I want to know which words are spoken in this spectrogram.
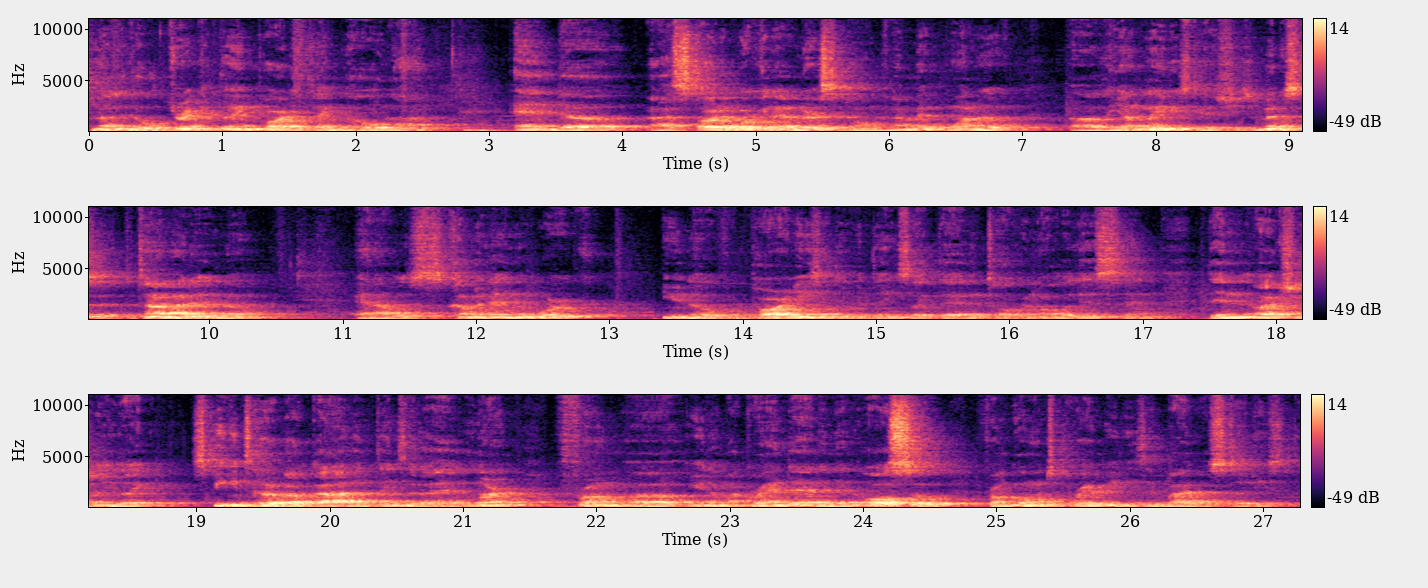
you know, the whole drinking thing, party thing, the whole nine. And uh, I started speaking to her about God and things that I had learned from, uh, you know, my granddad, and then also from going to prayer meetings and Bible studies.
